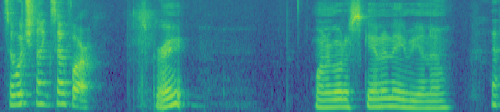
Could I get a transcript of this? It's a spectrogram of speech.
so what you think so far? It's great. Want to go to Scandinavia now?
